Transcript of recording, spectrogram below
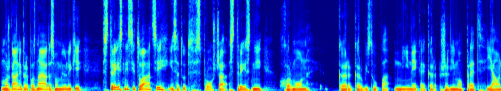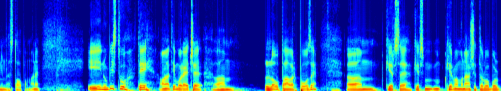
možgani prepoznajo, da smo mi v neki stresni situaciji in se tudi sprošča stresni hormon kar, kar v bistvu pa ni nekaj, kar želimo pred javnim nastopom. In v bistvu te, ona temu reče, um, low power poze, um, kjer, se, kjer, smo, kjer imamo naše telo bolj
